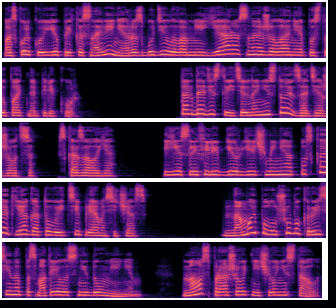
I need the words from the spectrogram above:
поскольку ее прикосновение разбудило во мне яростное желание поступать наперекор. «Тогда действительно не стоит задерживаться», — сказала я. «Если Филипп Георгиевич меня отпускает, я готова идти прямо сейчас». На мой полушубок Рысина посмотрела с недоумением, но спрашивать ничего не стала.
